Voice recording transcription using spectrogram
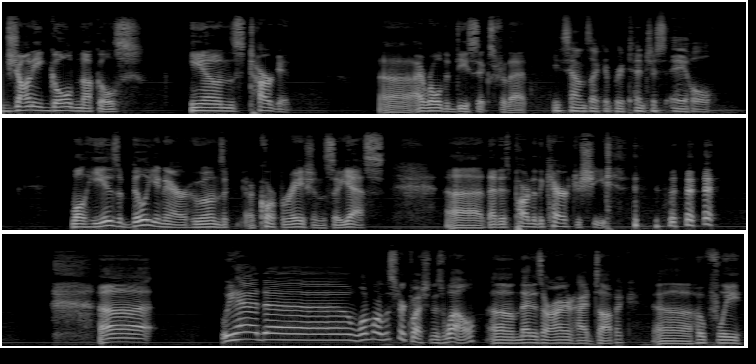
Johnny Gold Knuckles. He owns Target. Uh, I rolled a d6 for that. He sounds like a pretentious a hole. Well, he is a billionaire who owns a, a corporation, so yes, uh, that is part of the character sheet. uh, we had uh, one more listener question as well. Um, that is our Ironhide topic. Uh, hopefully,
